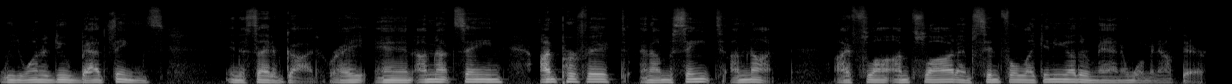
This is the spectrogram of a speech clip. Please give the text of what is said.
We want to do bad things in the sight of God, right? And I'm not saying I'm perfect and I'm a saint. I'm not. I flaw I'm flawed, I'm sinful like any other man and woman out there.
